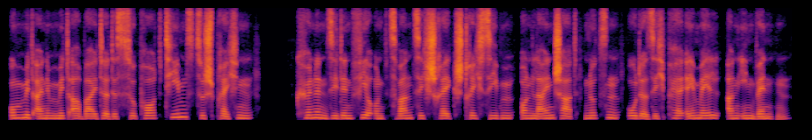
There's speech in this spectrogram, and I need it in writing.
Um mit einem Mitarbeiter des Support-Teams zu sprechen, können Sie den 24-7 Online-Chat nutzen oder sich per E-Mail an ihn wenden.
